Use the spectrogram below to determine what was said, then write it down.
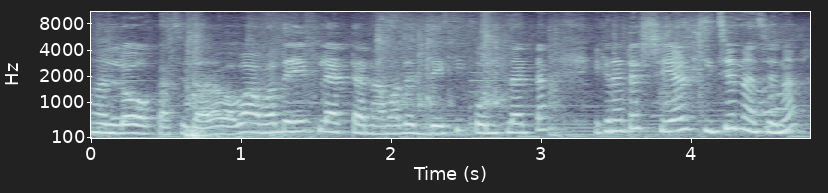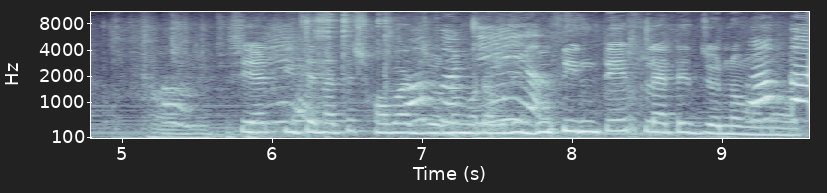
হ্যাঁ লক আছে, দাঁড়া বাবা, আমাদের এই ফ্ল্যাটটা না, আমাদের দেখি কোন ফ্ল্যাটটা এখানে একটা শেয়ার কিচেন আছে না? শেয়ার কিচেন আছে, সবার জন্য মোটামুটি দু, তিনটে ফ্ল্যাটের জন্য মনে হচ্ছে।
